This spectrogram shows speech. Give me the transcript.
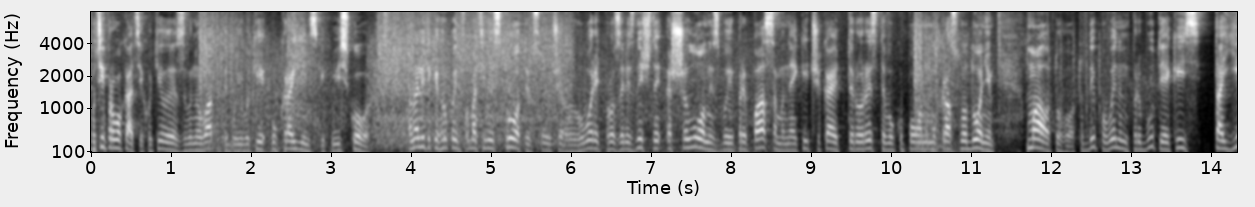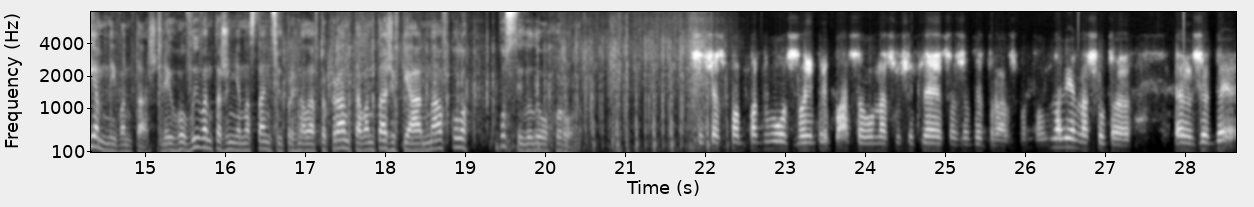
У цій провокації хотіли звинуватити бойовики українських військових. Аналітики групи інформаційний спротив в свою чергу говорять про залізничний ешелон із боєприпасами, на який чекають терористи в окупованому Краснодоні. Мало того, туди повинен прибути якийсь таємний вантаж. Для його вивантаження на станцію пригнали автокран та вантажівки, а навколо посилили охорону. Сейчас по подвоз боеприпасов у нас осуществляется ЖД-транспортом. Наверное, что-то РЖД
